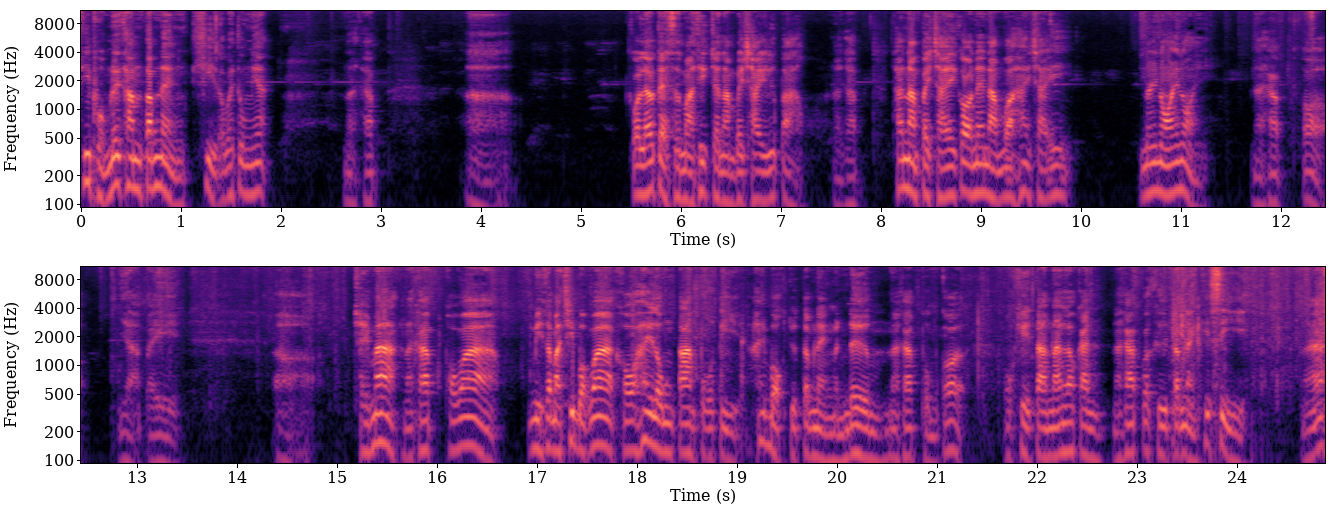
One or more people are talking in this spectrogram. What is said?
ที่ผมได้ทำตำแหน่งขีดเอาไว้ตรงเนี้ยนะครับก็แล้วแต่สมาชิกจะนำไปใช้หรือเปล่านะครับ ถ้านำไปใช้ก็แนะนำว่าให้ใช้น้อยๆหน่อยนะครับ ก็อย่าไปใช้มากนะครับ เพราะว่ามีสมาชิกบอกว่าเขาให้ลงตามปกติ ให้บอกจุดตำแหน่งเหมือนเดิมนะครับ ผมก็โอเคตามนั้นแล้วกันนะครับ ก็คือตำแหน่งที่สี่นะ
